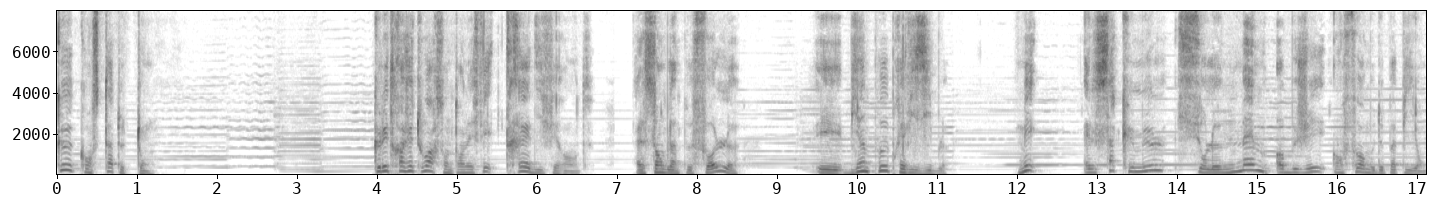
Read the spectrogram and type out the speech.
Que constate-t-on? Que les trajectoires sont en effet très différentes. Elles semblent un peu folles, et bien peu prévisible. Mais elle s'accumule sur le même objet en forme de papillon,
